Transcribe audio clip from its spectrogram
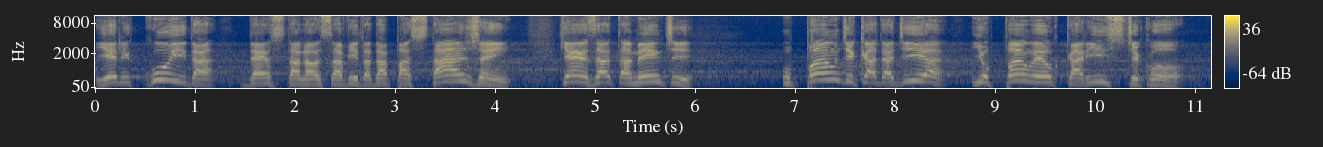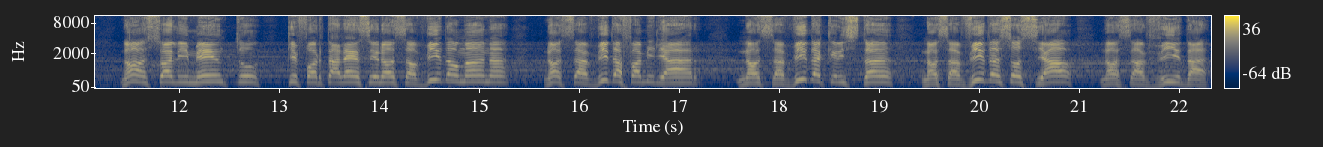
E Ele cuida desta nossa vida, da pastagem, que é exatamente o pão de cada dia e o pão eucarístico, nosso alimento que fortalece nossa vida humana, nossa vida familiar, nossa vida cristã, nossa vida social, nossa vida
